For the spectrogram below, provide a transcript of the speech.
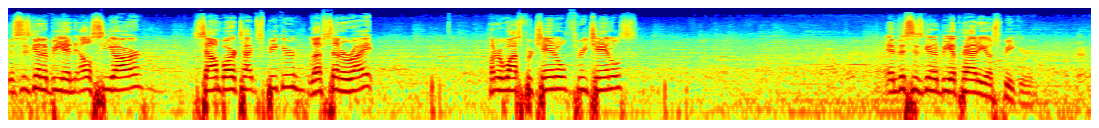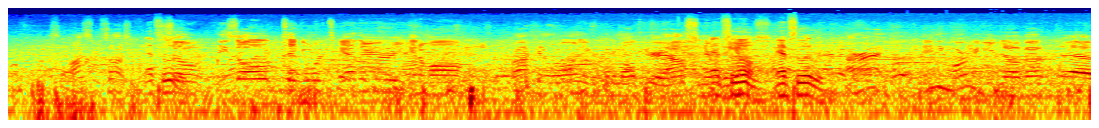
This is going to be an LCR soundbar type speaker, left, center, right. 100 watts per channel, three channels. And this is going to be a patio speaker. Awesome sauce. Absolutely. So these all take and work together. You get them all rocking and rolling. You can put them all through your house and everything Absolutely. else. Absolutely. All right. Anything more we need to know about uh,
